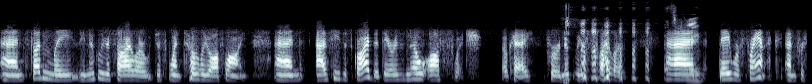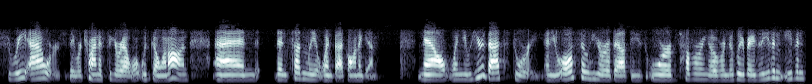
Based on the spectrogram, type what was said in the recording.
and suddenly the nuclear silo just went totally offline. And as he described it, there is no off switch, okay, for nuclear silos. and great. they were frantic. And for three hours, they were trying to figure out what was going on. And then suddenly it went back on again. Now, when you hear that story, and you also hear about these orbs hovering over nuclear bases, even even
